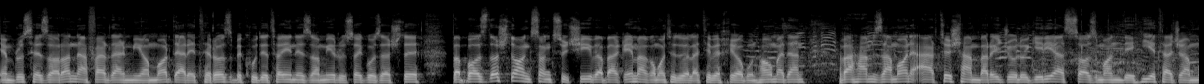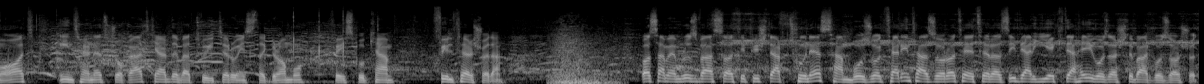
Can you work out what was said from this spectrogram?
امروز هزاران نفر در میانمار در اعتراض به کودتای نظامی روزهای گذشته و بازداشت آنگ سانگ سوچی و بقیه مقامات دولتی به خیابونها آمدن و همزمان ارتش هم برای جلوگیری از سازماندهی تجمعات اینترنت رو قطع کرده و توییتر و اینستاگرام و فیسبوک هم فیلتر شدن. باز هم امروز و ساعتی پیش در تونس هم بزرگترین تظاهرات اعتراضی در یک دهه گذشته برگزار شد.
